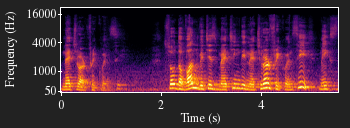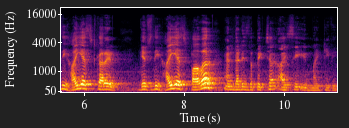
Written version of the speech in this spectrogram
natural frequency. So the one which is matching the natural frequency makes the highest current, gives the highest power and that is the picture I see in my TV.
